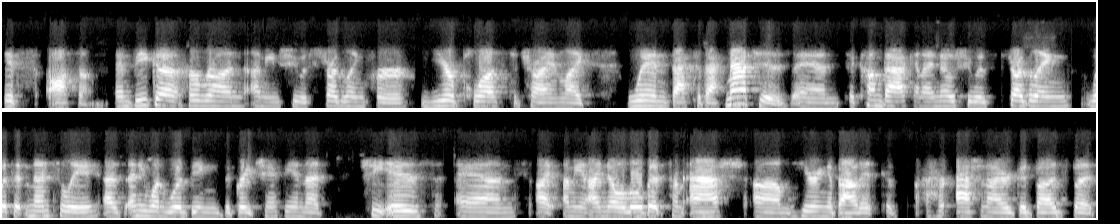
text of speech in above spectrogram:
It's awesome. And Vika, her run, I mean, she was struggling for year plus to try and like win back to back matches and to come back. And I know she was struggling with it mentally, as anyone would, being the great champion that she is. And I, I mean, I know a little bit from Ash, um, hearing about it because Ash and I are good buds, but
